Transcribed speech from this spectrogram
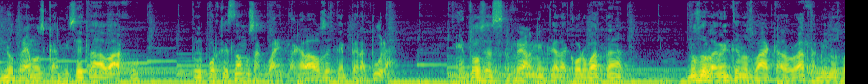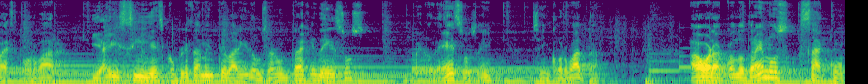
y no traemos camiseta abajo, pues porque estamos a 40 grados de temperatura. Entonces realmente la corbata no solamente nos va a acalorar, también nos va a estorbar. Y ahí sí es completamente válido usar un traje de esos, pero de esos, ¿eh? sin corbata. Ahora, cuando traemos saco,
